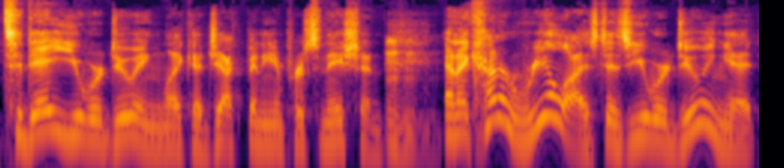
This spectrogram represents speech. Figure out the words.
today you were doing like a Jack Benny impersonation. Mm-hmm. And I kind of realized as you were doing it,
